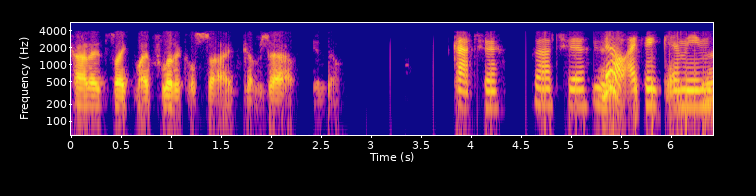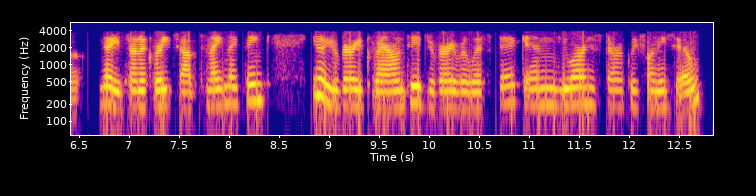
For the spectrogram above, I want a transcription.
kind of it's like my political side comes out. You know. Gotcha. Gotcha. Yeah. No, I think I mean Yeah. no, you've done a great job tonight and I think, you know, you're very grounded, you're very realistic and you are hysterically funny too.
